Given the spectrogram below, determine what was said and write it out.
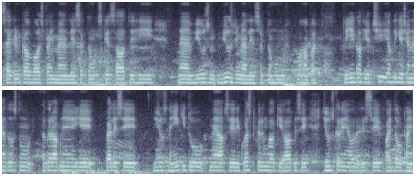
सेकंड का वॉच टाइम मैं ले सकता हूँ। उसके साथ ही व्यूज़ व्यूज़ भी मैं ले सकता हूँ वहाँ पर। तो ये काफ़ी अच्छी एप्लीकेशन है दोस्तों। अगर आपने ये पहले से यूज़ नहीं की तो मैं आपसे रिक्वेस्ट करूँगा कि आप इसे यूज़ करें और इससे फ़ायदा उठाएँ।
